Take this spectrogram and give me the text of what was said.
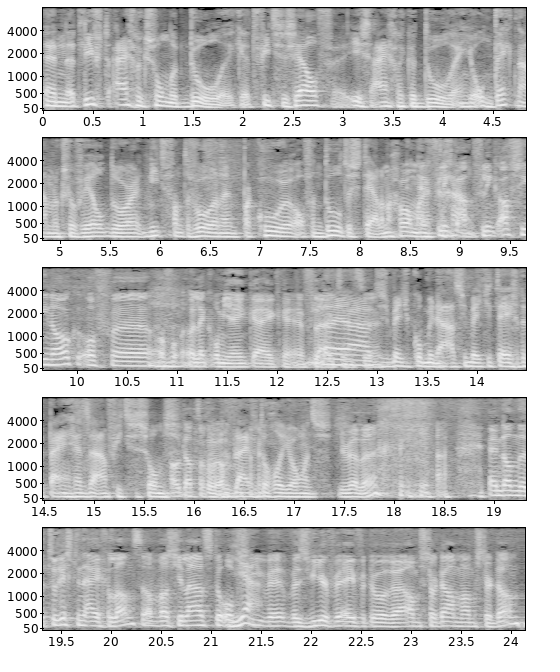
En het liefst eigenlijk zonder doel. Ik, het fietsen zelf is eigenlijk het doel. En je ontdekt namelijk zoveel door niet van tevoren een parcours of een doel te stellen, maar gewoon maar En flink, te gaan. a- flink afzien ook? Of, eh, of lekker om je heen kijken en fluitend? Nou ja, het is een beetje een combinatie, een beetje tegen de pijngrens aan fietsen soms. Oh, dat toch wel. We blijven toch wel jongens. Jawel, hè? ja. En dan de toerist in eigen land. Dat was je laatste optie. Ja. We, we zwierven even door Amsterdam, Amsterdam.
